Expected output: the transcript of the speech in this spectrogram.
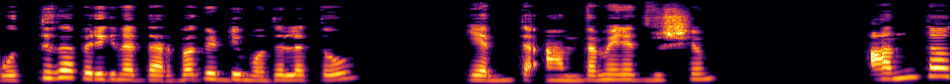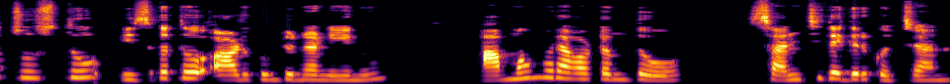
ఒత్తుగా పెరిగిన దర్భగడ్డి మొదలతో ఎంత అందమైన దృశ్యం. అంతా చూస్తూ ఇసుకతో ఆడుకుంటున్న నేను అమ్మమ్మ రావటంతో సంచి దగ్గరకొచ్చాను.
